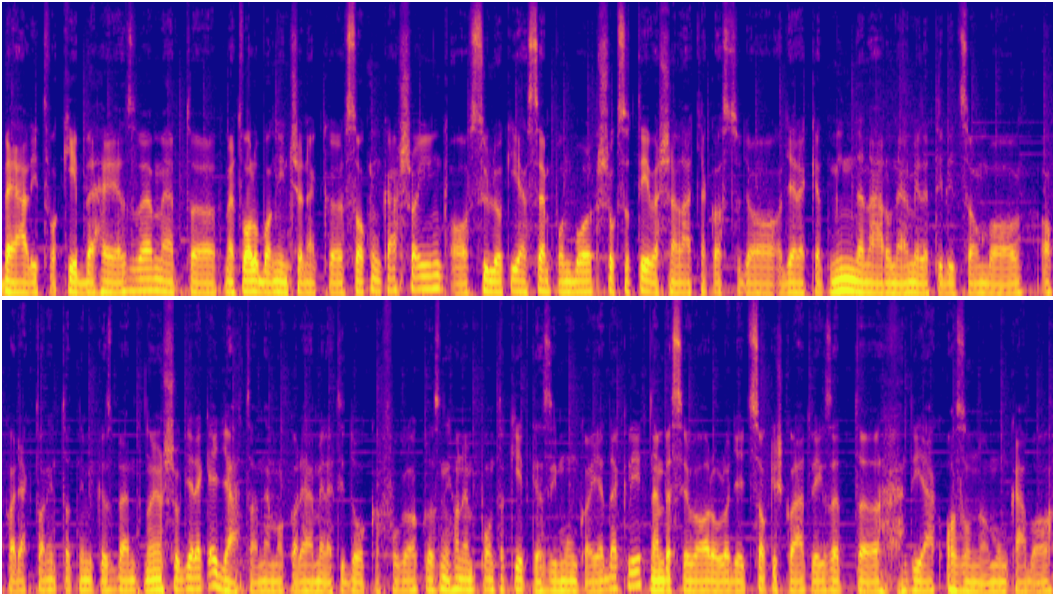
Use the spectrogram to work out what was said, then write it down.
beállítva, képbe helyezve, mert, ö, mert valóban nincsenek szakmunkásaink. A szülők ilyen szempontból sokszor tévesen látják azt, hogy a, a gyereket minden áron elméleti liceumba akarják tanítatni, miközben nagyon sok gyerek egyáltalán nem akar elméleti dolgokat foglalkozni, hanem pont a kétkezi munka érdekli. Nem beszélve arról, hogy egy szakiskolát végzett diák azonnal munkába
